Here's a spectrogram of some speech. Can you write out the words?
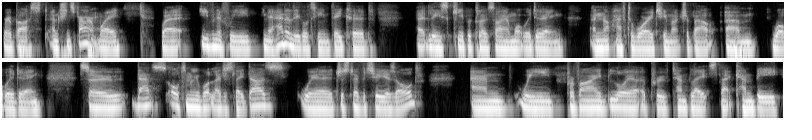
robust, and transparent way, where even if we you know, had a legal team, they could at least keep a close eye on what we're doing and not have to worry too much about um, what we're doing. So that's ultimately what Legislate does. We're just over two years old, and we provide lawyer approved templates that can be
